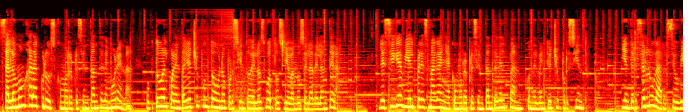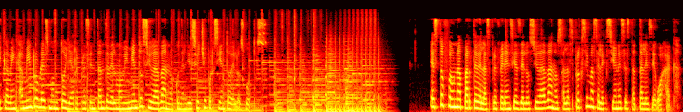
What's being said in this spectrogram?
Salomón Jara Cruz, como representante de Morena, obtuvo el 48.1% de los votos llevándose la delantera. Le sigue Biel Pérez Magaña como representante del PAN con el 28%. Y en tercer lugar se ubica Benjamín Robles Montoya, representante del Movimiento Ciudadano con el 18% de los votos. Esto fue una parte de las preferencias de los ciudadanos a las próximas elecciones estatales de Oaxaca.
